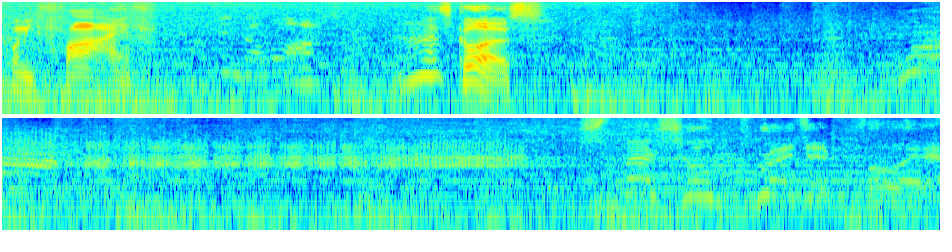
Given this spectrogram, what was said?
25? That's close. Special present for you.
